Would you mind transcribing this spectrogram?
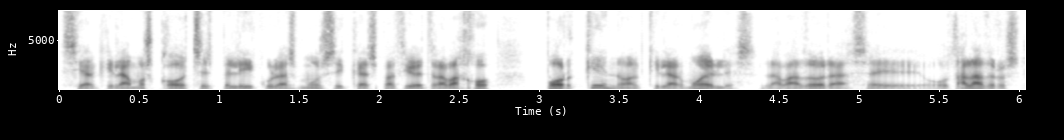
Si alquilamos coches, películas, música, espacio de trabajo, ¿por qué no alquilar muebles, lavadoras eh, o taladros?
